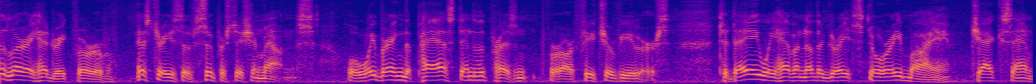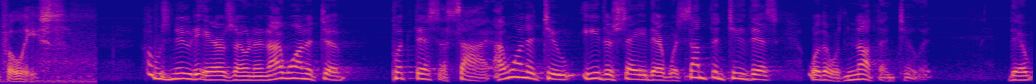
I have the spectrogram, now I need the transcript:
is Larry Hedrick for Mysteries of Superstition Mountains, where we bring the past into the present for our future viewers. Today we have another great story by Jack San Felice. I was new to Arizona and I wanted to put this aside. I wanted to either say there was something to this or there was nothing to it. There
